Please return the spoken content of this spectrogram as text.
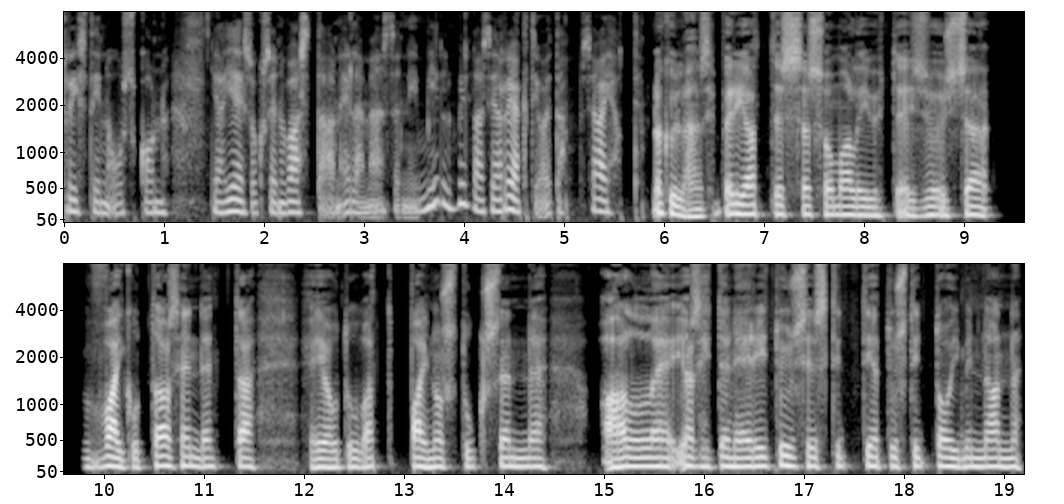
kristinuskon ja Jeesuksen vastaan elämänsä, niin millaisia reaktioita se aiheutti? No kyllähän se periaatteessa somaliyhteisöissä vaikuttaa sen, että he joutuvat painostuksen alle ja sitten erityisesti tietysti toiminnan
